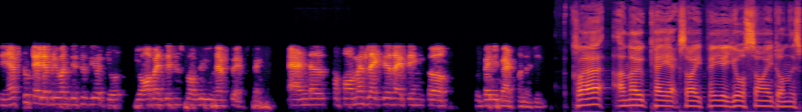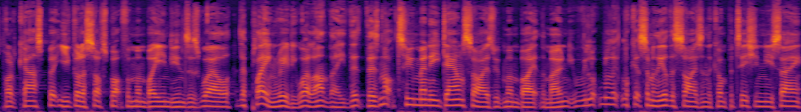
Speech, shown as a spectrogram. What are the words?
They have to tell everyone this is your jo- job and this is probably you have to expect. And uh, performance like this, I think, uh, very bad for the team. Claire, I know KXIP are your side on this podcast, but you've got a soft spot for Mumbai Indians as well. They're playing really well, aren't they? There's not too many downsides with Mumbai at the moment. We look, look at some of the other sides in the competition. You're saying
